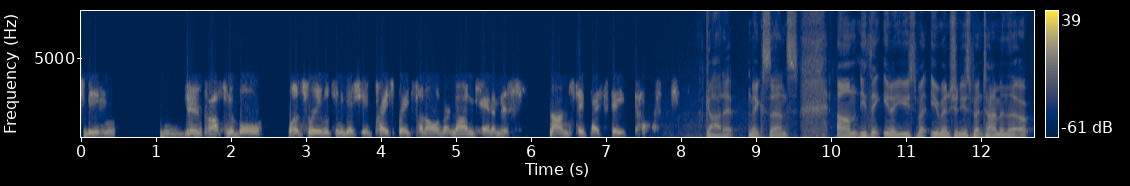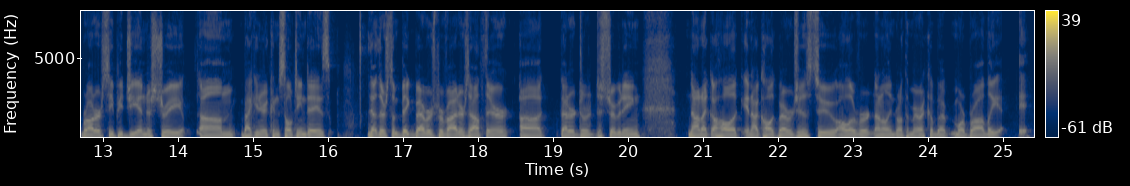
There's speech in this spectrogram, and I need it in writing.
to being very profitable once we're able to negotiate price breaks on all of our non-cannabis, non-state by state costs. Got it. Makes sense. Um, you think you know you spent you mentioned you spent time in the broader CPG industry um, back in your consulting days. You know, there's some big beverage providers out there uh, that are d- distributing non-alcoholic and alcoholic beverages to all over not only North America but more broadly. It,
